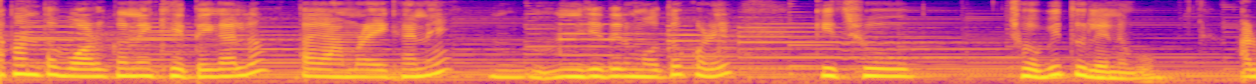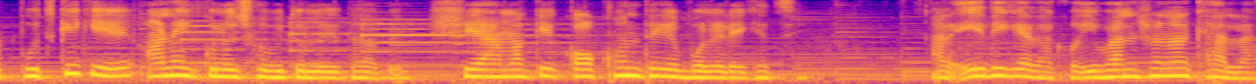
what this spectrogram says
এখন তো বরগনে খেতে গেল, তাই আমরা এখানে নিজেদের মতো করে কিছু ছবি তুলে নেব। আর পুচকিকে অনেকগুলো ছবি তুলে দিতে হবে, সে আমাকে কখন থেকে বলে রেখেছে। আর এদিকে দেখো, ইভান সোনার খেলা।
